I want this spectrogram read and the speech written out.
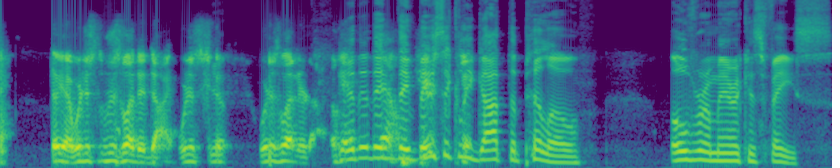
Oh yeah, we're just we're just letting it die. We're just Yep. we're just letting her die. Okay. Yeah, they, they, now, they've basically thing. got the pillow over America's face,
